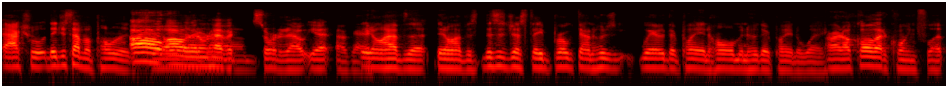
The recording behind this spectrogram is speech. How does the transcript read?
actual. They just have opponents. Oh, oh, they don't have it um, sorted out yet. Okay. They don't have the. They don't have this. This is just they broke down who's where they're playing home and who they're playing away. All right, I'll call that a coin flip.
